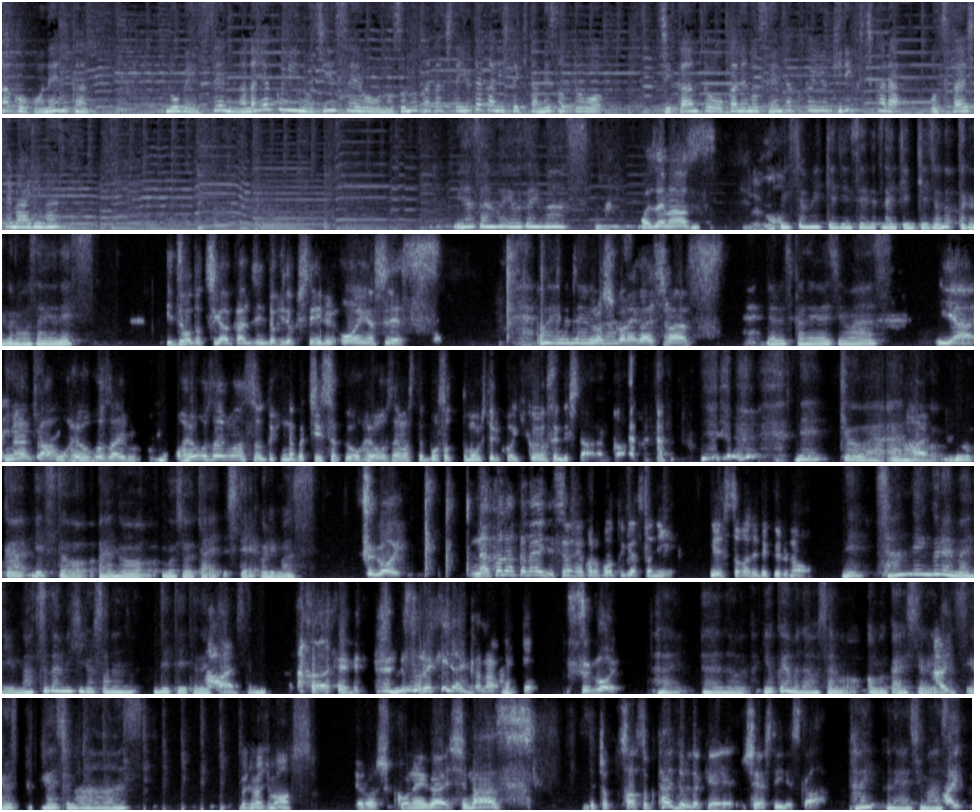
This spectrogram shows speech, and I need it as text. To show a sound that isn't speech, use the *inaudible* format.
過去5年間延べ1700人の人生を望む形で豊かにしてきたメソッドを時間とお金の選択という切り口からお伝えしてまいります皆さんおはようございますおはようございます。ミッションミッケ人生デザイン研究所の高頃もさやですいつもと違う感じにドキドキしている応援よしです。おはようございますよろしくお願いします。よろしくお願いしますいやー、今なんか、えおはようござい、おはようございますの時になんか小さくおはようございますってボソッともう一人声聞こえませんでした？なんか。で *laughs* 今日はあの、は豪華ゲストをあのご招待しておりますすごい。なかなかないですよね、このポッドキャストにゲストが出てくるの。ね3年ぐらい前に松田美弘さん出ていただいてましたねはい。*laughs* それ以来かな、本当すごい。はい、あの横山直さんをお迎えしております、よろしくお願いします。よろしくお願いします。よろしくお願いします。で、ちょっと早速タイトルだけシェアしていいですか？はいお願いします。はい。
